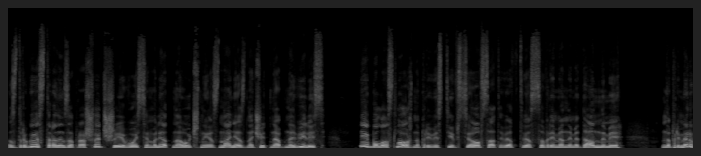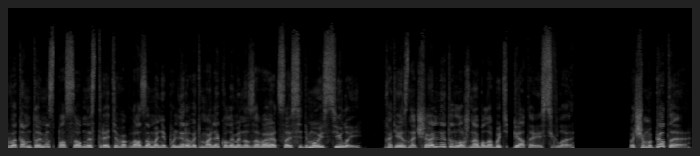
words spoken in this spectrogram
С другой стороны, за прошедшие 8 лет научные знания значительно обновились, и было сложно привести всё в соответствие с современными данными, Например, в этом томе способность третьего глаза манипулировать молекулами называется седьмой силой, хотя изначально это должна была быть пятая сила. Почему пятая?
